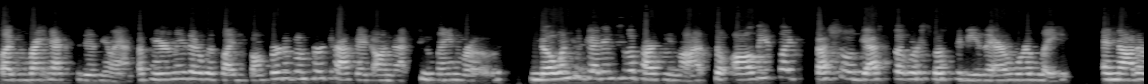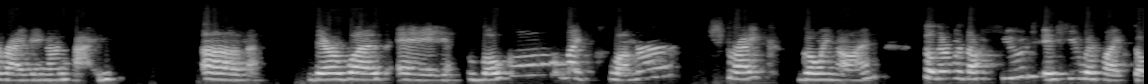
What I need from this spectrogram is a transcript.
like right next to Disneyland. Apparently there was like bumper to bumper traffic on that two lane road. No one could get into the parking lot. So all these like special guests that were supposed to be there were late and not arriving on time. Um, there was a local like plumber strike going on. So there was a huge issue with like the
